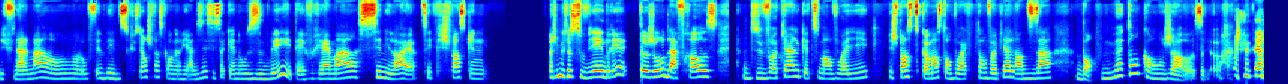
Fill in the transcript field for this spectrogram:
Puis finalement, au, fil des discussions, je pense qu'on a réalisé, c'est ça, que nos idées étaient vraiment similaires, tu sais. Puis je pense qu'une. Je me souviendrai toujours de la phrase du vocal que tu m'as envoyé. Puis je pense que tu commences ton, ton vocal en disant Bon, mettons qu'on jase, là.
